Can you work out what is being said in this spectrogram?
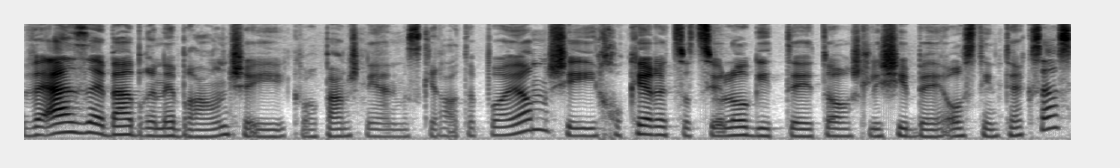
ואז אה, באה ברנה בראון, שהיא כבר פעם שנייה, אני מזכירה אותה פה היום, שהיא חוקרת סוציולוגית אה, תואר שלישי באוסטין, טקסס,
